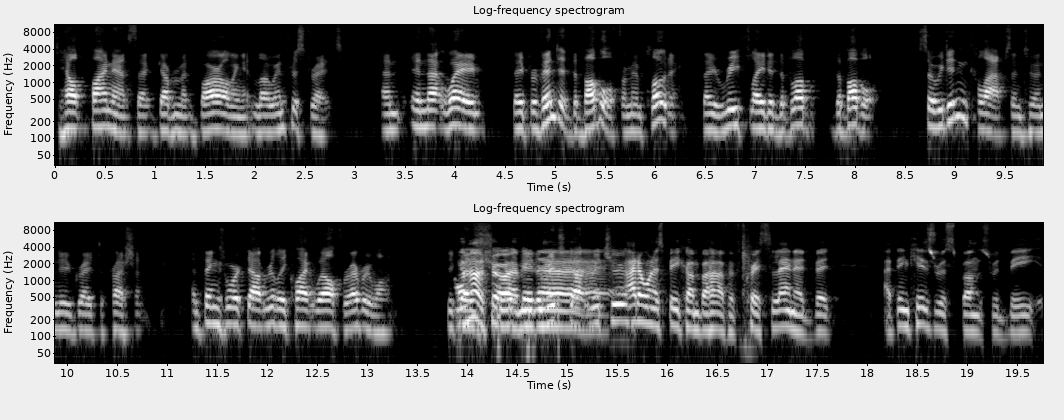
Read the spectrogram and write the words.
to help finance that government borrowing at low interest rates. And in that way, they prevented the bubble from imploding. They reflated the, blub- the bubble. So we didn't collapse into a new Great Depression. And things worked out really quite well for everyone. Because, I'm not sure. Okay, I mean, the rich uh, got richer. I don't want to speak on behalf of Chris Leonard, but I think his response would be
